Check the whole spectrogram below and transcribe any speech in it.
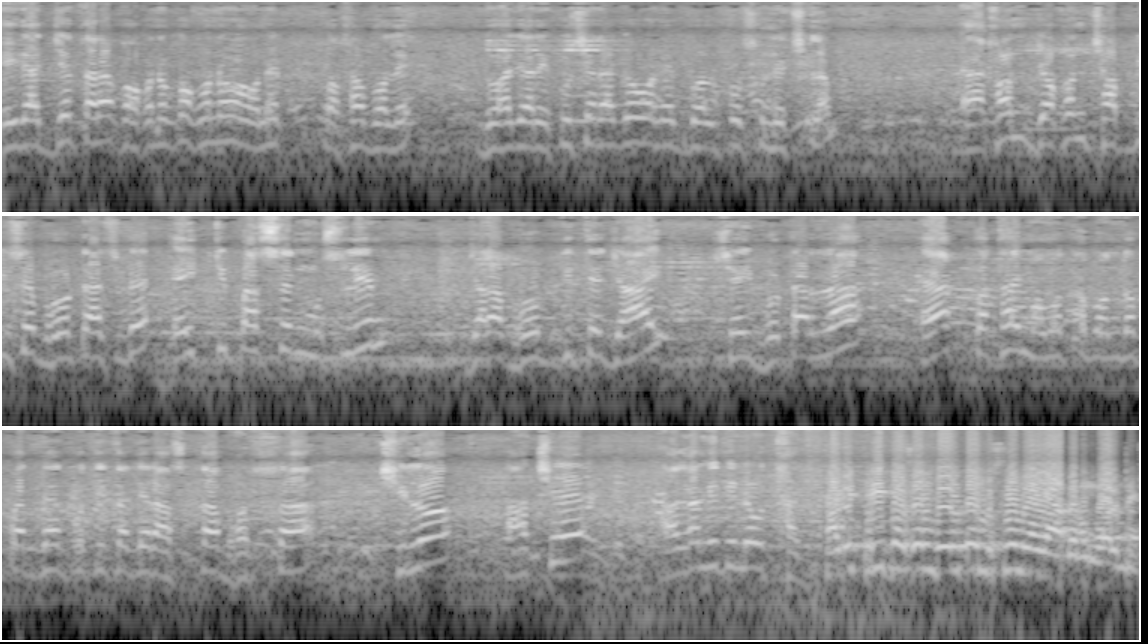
এই রাজ্যে তারা কখনো কখনো অনেক কথা বলে দু হাজার একুশের আগেও অনেক গল্প শুনেছিলাম এখন যখন ছাব্বিশে ভোট আসবে এইটটি পার্সেন্ট মুসলিম যারা ভোট দিতে যায় সেই ভোটাররা এক কথায় মমতা বন্দ্যোপাধ্যায়ের প্রতি তাদের আস্থা ভরসা ছিল আছে আগামী দিনেও থাকবে थर्टी थ्री परसेंट बोलते मुस्लिम है यहाँ पे बंगाल में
